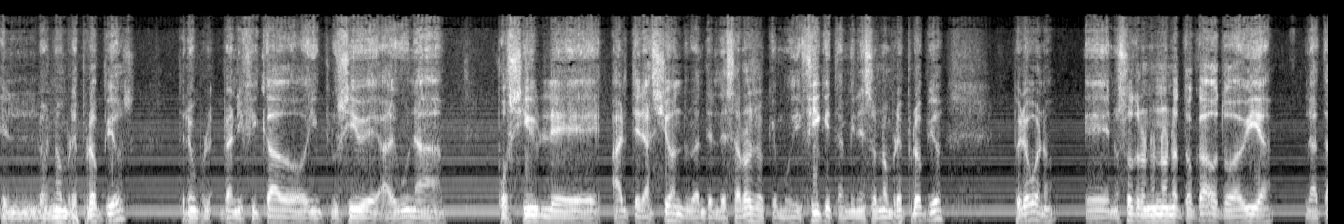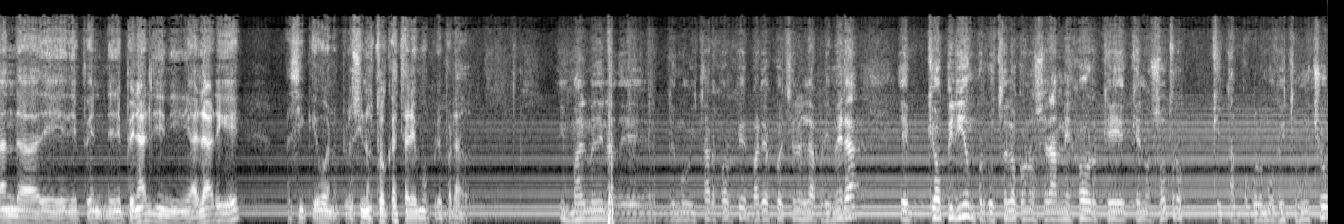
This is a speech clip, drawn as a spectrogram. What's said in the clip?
los nombres propios, tenemos pl- planificado inclusive alguna posible alteración durante el desarrollo que modifique también esos nombres propios, pero bueno, eh, nosotros no nos ha tocado todavía la tanda de, de ni alargue, así que bueno, pero si nos toca estaremos preparados. Ismael Medina de, Jorge, varias cuestiones. La primera, eh, ¿qué opinión, porque usted lo conocerá mejor que, nosotros, que tampoco lo hemos visto mucho,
